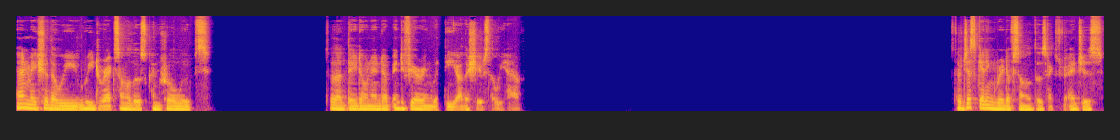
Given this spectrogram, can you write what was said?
And make sure that we redirect some of those control loops so that they don't end up interfering with the other shapes that we have. So just getting rid of some of those extra edges.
